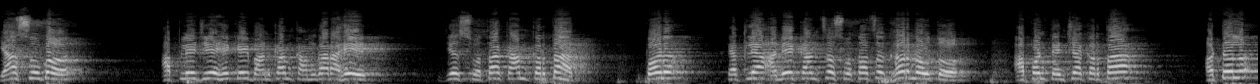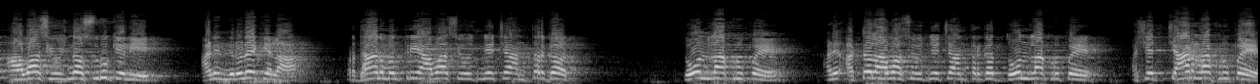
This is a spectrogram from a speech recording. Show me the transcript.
यासोबत आपले जे हे काही बांधकाम कामगार आहेत जे स्वतः काम करतात पण त्यातल्या अनेकांचं स्वतःचं घर नव्हतं. आपण त्यांच्याकरता अटल आवास योजना सुरू केली आणि निर्णय केला. प्रधानमंत्री आवास योजनेच्या अंतर्गत दोन लाख रुपये आणि अटल आवास योजनेच्या अंतर्गत दोन लाख रुपये असे चार लाख रुपये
